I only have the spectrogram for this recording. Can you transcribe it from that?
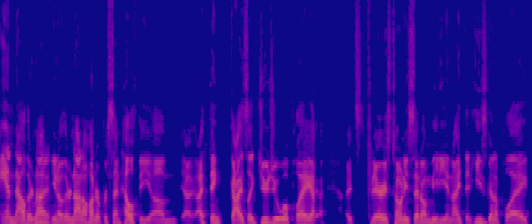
and now they're Right. not, you know, they're not 100 percent healthy. Um, I- I think guys like Juju will play. It's Kadarius Toney said on media night that he's going to play,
